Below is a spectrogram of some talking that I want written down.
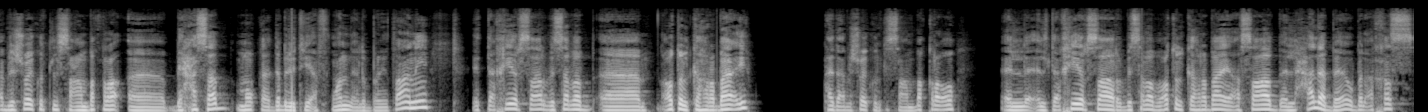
قبل شوي كنت لسه عم بقرأ آه، بحسب موقع WTF1 البريطاني. التأخير صار بسبب آه، عطل كهربائي. هذا قبل شوي كنت لسه عم بقرأه. التأخير صار بسبب عطل كهربائي أصاب الحلبة وبالأخص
